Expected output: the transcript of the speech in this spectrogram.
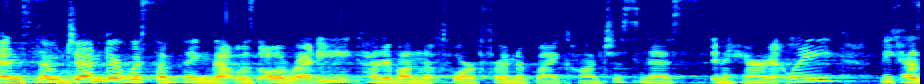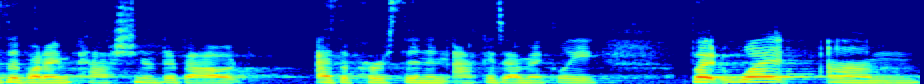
and so gender was something that was already kind of on the forefront of my consciousness inherently because of what I'm passionate about as a person and academically. But what um,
